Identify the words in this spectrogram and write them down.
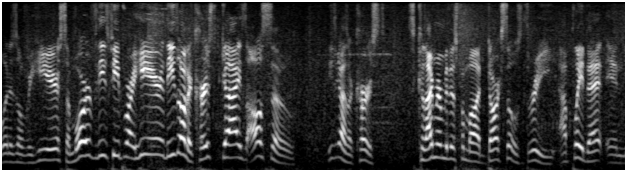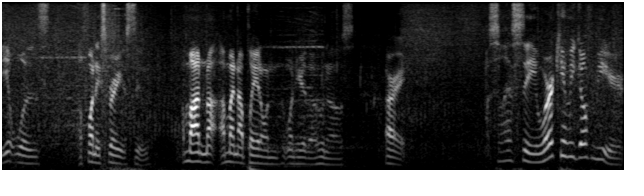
What is over here? Some more of these people are here. These are the cursed guys also. These guys are cursed. Because I remember this from uh, Dark Souls 3. I played that and it was a fun experience too. I might not, I might not play it on, on here though. Who knows? Alright. So let's see. Where can we go from here?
